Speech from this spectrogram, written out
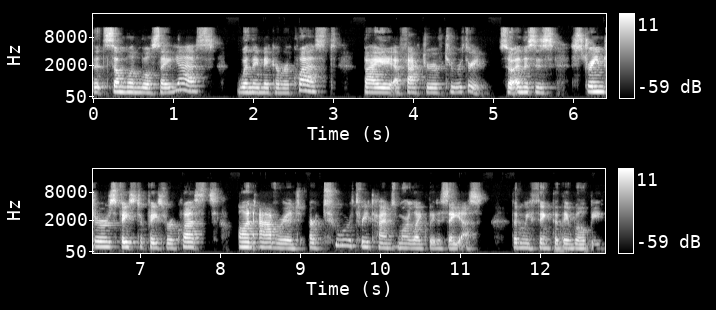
that someone will say yes when they make a request by a factor of two or three. So, and this is strangers face to face requests on average are two or three times more likely to say yes than we think that they will be.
